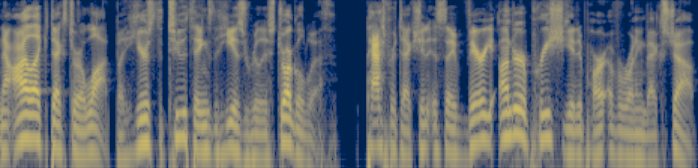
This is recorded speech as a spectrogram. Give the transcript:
Now, I like Dexter a lot, but here's the two things that he has really struggled with. Pass protection is a very underappreciated part of a running back's job,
